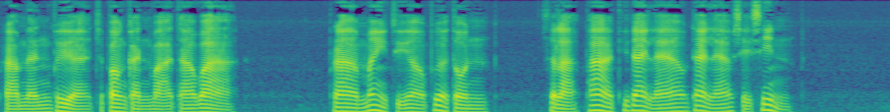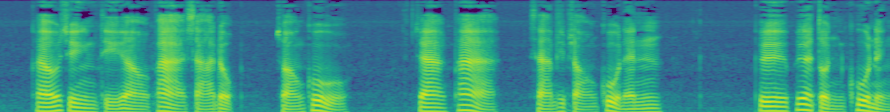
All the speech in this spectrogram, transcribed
พรามนั้นเพื่อจะป้องกันวาทาว่า พรามไม่ถือเอาเพื่อตน สละผ้าที่ได้แล้วได้แล้วเสียสิ้น เขาจึงถือเอาผ้าสาดกสองคู่ จากผ้าสามสิบสองคู่นั้น คือเพื่อตนคู่หนึ่ง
